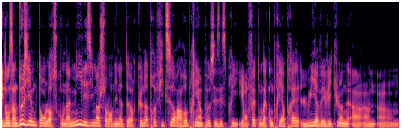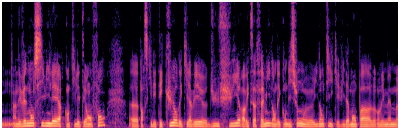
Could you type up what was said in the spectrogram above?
Et dans un deuxième temps, lorsqu'on a mis les images sur l'ordinateur, que notre fixeur a repris un peu ses esprits, et en fait, on a compris après, lui avait vécu un, événement similaire quand il était enfant, euh, parce qu'il était kurde et qu'il avait euh, dû fuir avec sa famille dans des conditions euh, identiques. Évidemment, pas dans les mêmes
